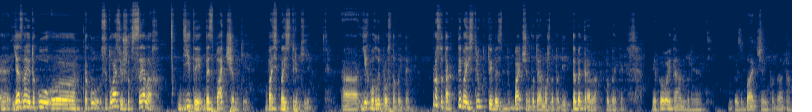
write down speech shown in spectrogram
Е, Я знаю таку, о, таку ситуацію, що в селах діти без батчанки, бас- байстрюки, їх могли просто бити. Просто так, ти байстрюк, ти без батченко, тебе можна побити, тебе треба побити. Якого там, блядь, без батченко, да, там,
